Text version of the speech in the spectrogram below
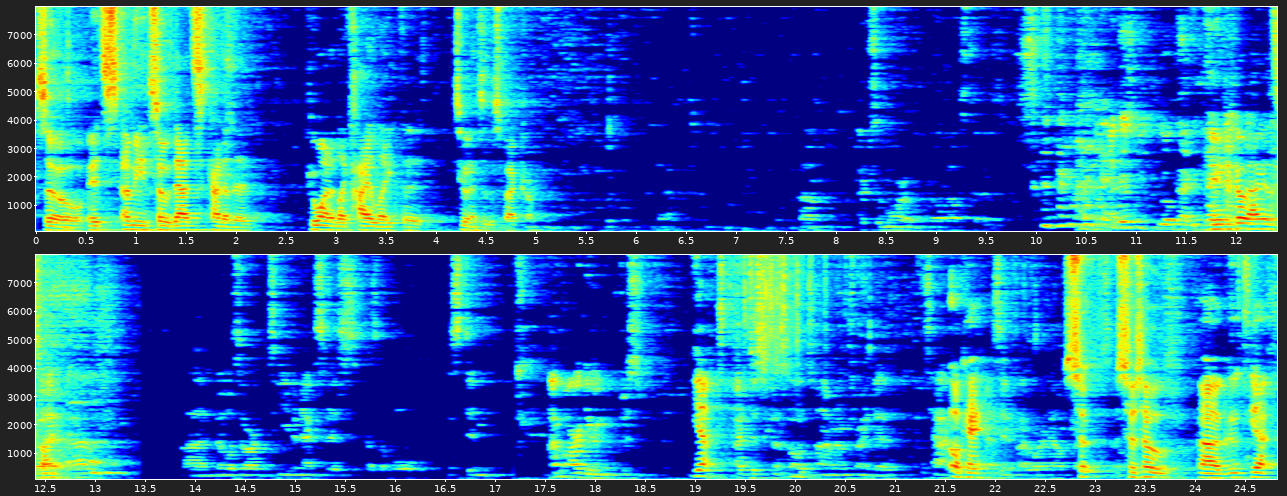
So it's, I mean, so that's kind of the, if you want to like highlight the two ends of the spectrum. There's some more of them. No one else does. I guess we can go back. You can just go back, that's fine. Uh, Uh, Noah's Ark, even Exodus as a whole. This didn't. I'm arguing just. Yeah. I discuss all the time, and I'm trying to tackle Okay. as if I were an So, outsider. so, so, uh, yeah.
